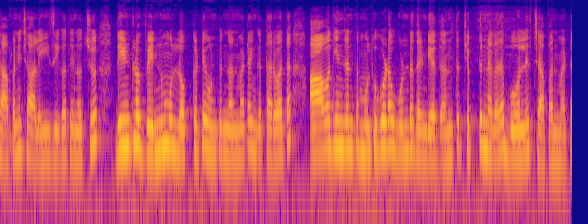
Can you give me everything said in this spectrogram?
చేపని చాలా ఈజీగా తినొచ్చు. దీంట్లో వెన్ను ముళ్ళు ఒక్కటే ఉంటుందన్నమాట. ఇంకా తర్వాత ఆవగింజంత ముళ్ళు కూడా ఉండదండి. అది అంతా చెప్తున్నా కదా బోన్లెస్ చేప అనమాట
